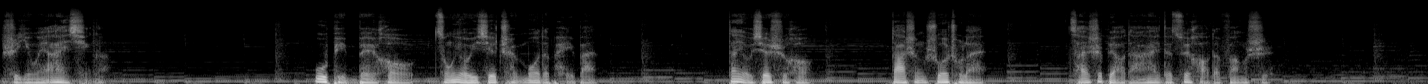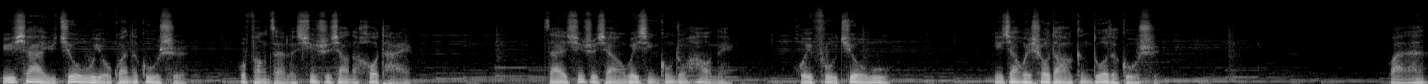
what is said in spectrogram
是因为爱情啊。物品背后总有一些沉默的陪伴，但有些时候，大声说出来，才是表达爱的最好的方式。余下与旧物有关的故事，我放在了新事项的后台。在新事项微信公众号内，回复“旧物”，你将会收到更多的故事。晚安。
